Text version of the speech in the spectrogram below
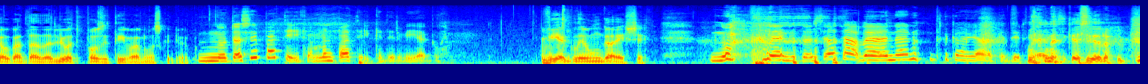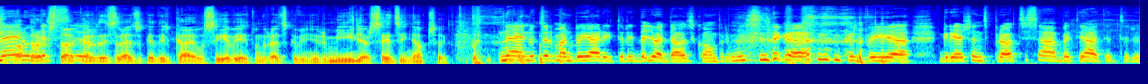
kaut kā tāda ļoti pozitīvā noskaņojuma. Nu, tas ir patīkami. Man patīk, kad ir viegli. Viegli un gaiši. Nu, nē, nu, tas jau tā, bet nē, nu, tā kā jā, kad ir tāds. Kas ir nē, nu, aprakstā, tas, kad es redzu, ka ir kaila sieviete un redzu, ka viņa ir mīļa ar sēdziņu apsegt. nē, nu, tur man bija arī, tur ir ļoti daudz kompromisu, kā, kas bija griešanas procesā, bet jā, tad tur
